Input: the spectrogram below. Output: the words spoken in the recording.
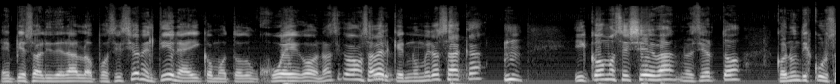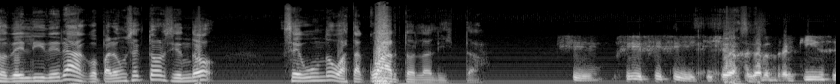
empiezo a liderar la oposición, él tiene ahí como todo un juego, ¿no? Así que vamos a ver qué número saca y cómo se lleva, ¿no es cierto?, con un discurso de liderazgo para un sector siendo segundo o hasta cuarto en la lista. Sí, sí, sí, sí, si llega a sacar entre el 15,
